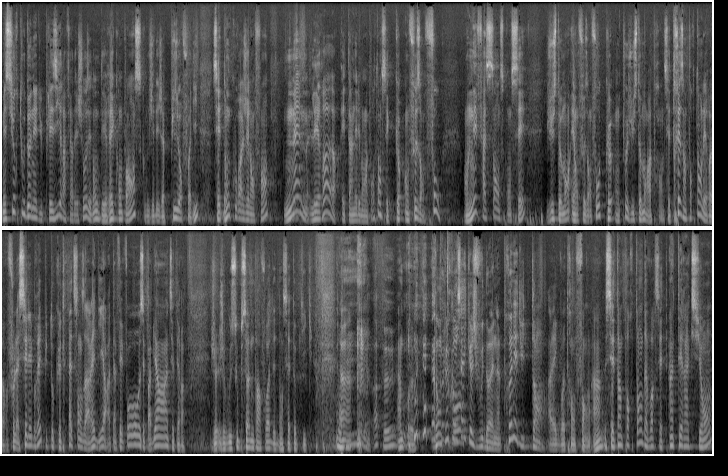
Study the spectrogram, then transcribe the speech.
mais surtout donner du plaisir à faire des choses et donc des récompenses, comme j'ai déjà plusieurs fois dit, c'est d'encourager l'enfant. Même l'erreur est un élément important, c'est qu'en faisant faux, en effaçant ce qu'on sait, justement, et en faisant faux, qu'on peut justement apprendre. C'est très important l'erreur. Il faut la célébrer plutôt que d'être sans arrêt dire ah, t'as fait faux, c'est pas bien, etc. Je, vous soupçonne parfois d'être dans cette optique. Euh, un peu. Un peu. Donc le conseil que je vous donne, prenez du temps avec votre enfant. Hein. C'est important d'avoir cette interaction.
